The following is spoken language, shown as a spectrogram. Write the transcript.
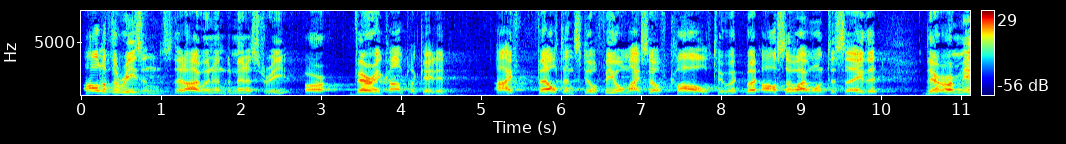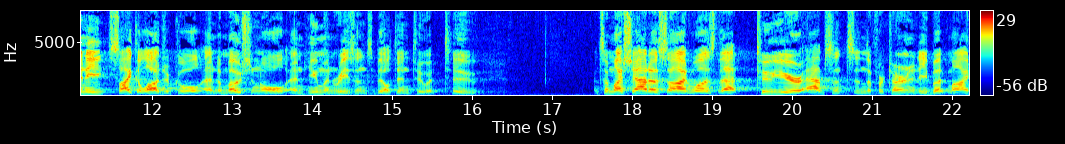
All of the reasons that I went into ministry are very complicated. I felt and still feel myself called to it, but also I want to say that there are many psychological and emotional and human reasons built into it too. And so my shadow side was that two year absence in the fraternity, but my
